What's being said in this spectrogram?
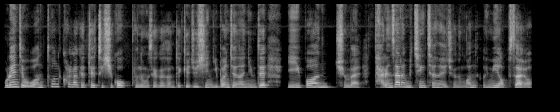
오렌지 원톤 컬러 곁에 두시고 분홍색을 선택해 주신 이번 제너님들 이번 주말 다른 사람이 칭찬해 주는 건 의미 없어요.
